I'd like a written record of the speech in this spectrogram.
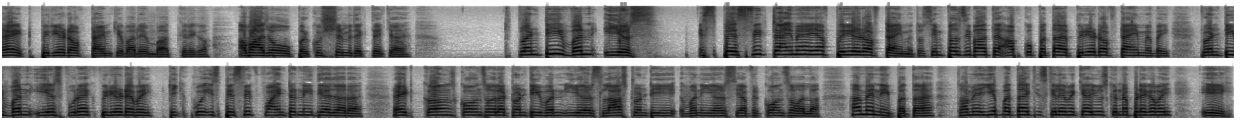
राइट पीरियड ऑफ़ टाइम के बारे में बात करेगा। अब आ जाओ ऊपर क्वेश्चन में देखते हैं क्या है। Twenty one years specific time है या पीरियड ऑफ़ टाइम है? तो सिंपल सी बात है, आपको पता है पीरियड ऑफ़ टाइम है भाई। ट्वेंटी वन ईयर्स पूरा एक पीरियड है भाई। ठीक है, कोई स्पेसिफिक पॉइंटर नहीं दिया जा रहा है। राइट कौन कौन सा वाला twenty one years last twenty one years या फिर कौन सा वाला? हमें नहीं पता है। तो हमें ये पता है कि इसके लिए हमें क्या यूज़ करना पड़ेगा भाई? A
